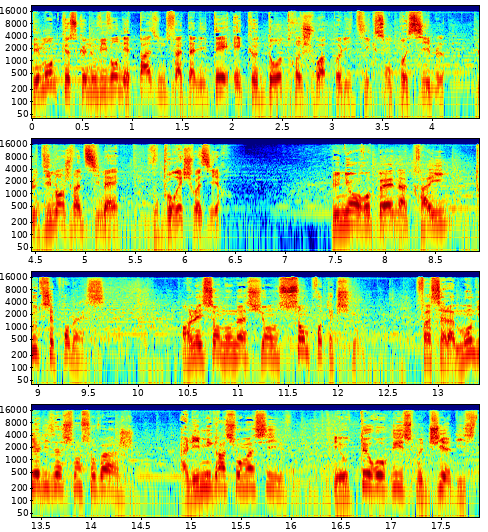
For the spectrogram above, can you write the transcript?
démontrent que ce que nous vivons n'est pas une fatalité et que d'autres choix politiques sont possibles. Le dimanche 26 mai, vous pourrez choisir. L'Union européenne a trahi toutes ses promesses en laissant nos nations sans protection face à la mondialisation sauvage, à l'immigration massive et au terrorisme djihadiste.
